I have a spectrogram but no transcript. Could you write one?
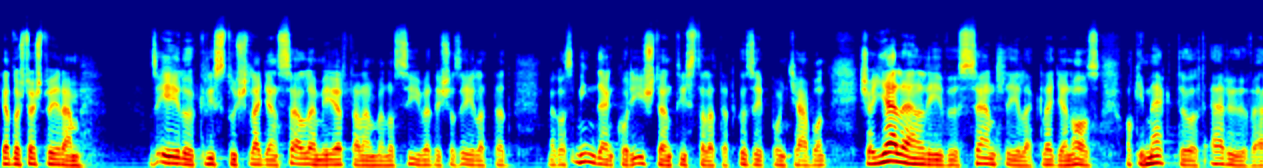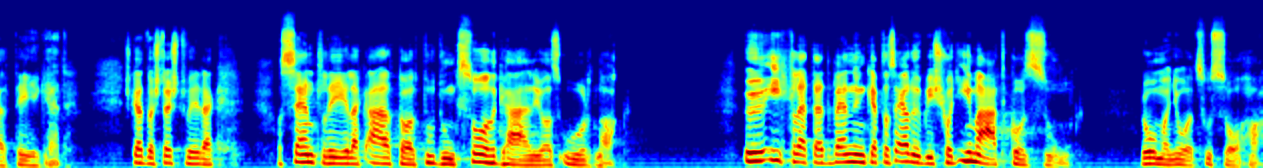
Kedves testvérem, az élő Krisztus legyen szellemi értelemben a szíved és az életed, meg az mindenkori Isten tiszteletet középpontjában, és a jelenlévő Szentlélek legyen az, aki megtölt erővel téged. És kedves testvérek, a Szentlélek által tudunk szolgálni az Úrnak. Ő ihletett bennünket az előbb is, hogy imádkozzunk. Róma 8.26.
